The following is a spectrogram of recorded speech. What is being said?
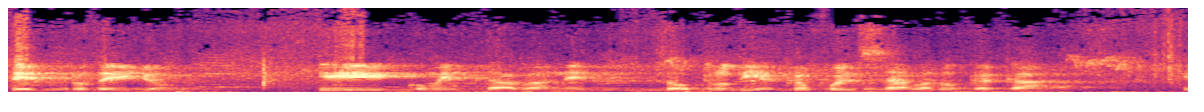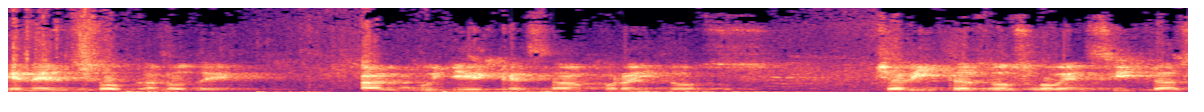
Dentro de ello, eh, comentaban el otro día, creo fue el sábado, que acá en el zócalo de Alpuyeca estaban por ahí dos chavitas, dos jovencitas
